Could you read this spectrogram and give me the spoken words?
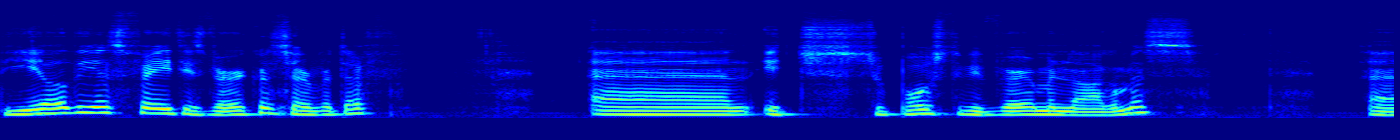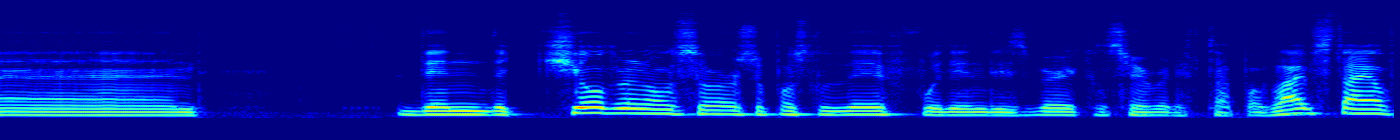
The LDS faith is very conservative, and it's supposed to be very monogamous, and then the children also are supposed to live within this very conservative type of lifestyle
